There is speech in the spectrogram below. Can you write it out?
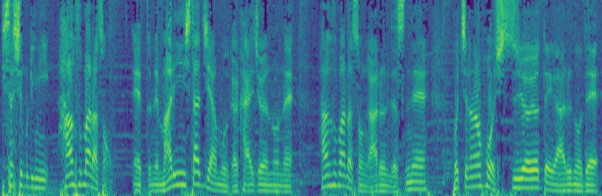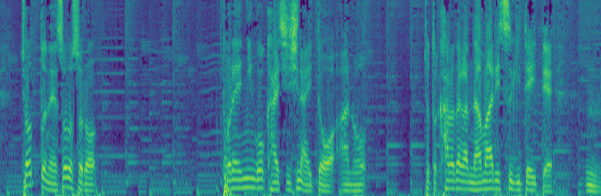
久しぶりにハーフマラソン、えっとね、マリンスタジアムが会場のね、ハーフマラソンがあるんですね。こちらの方出場予定があるので、ちょっとね、そろそろトレーニングを開始しないと、あの、ちょっと体がなまりすぎていて、うん、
